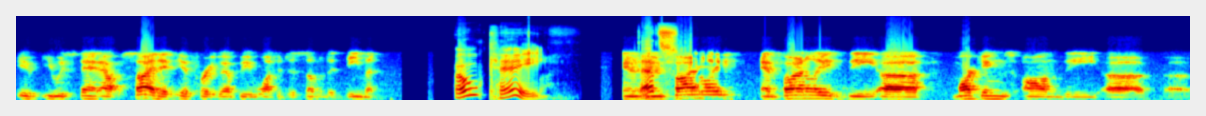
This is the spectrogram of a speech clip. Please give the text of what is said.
if you would stand outside it if, for example, you wanted to summon a demon. Okay. And, and finally, and finally, the uh, markings on the uh, uh, uh, uh,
